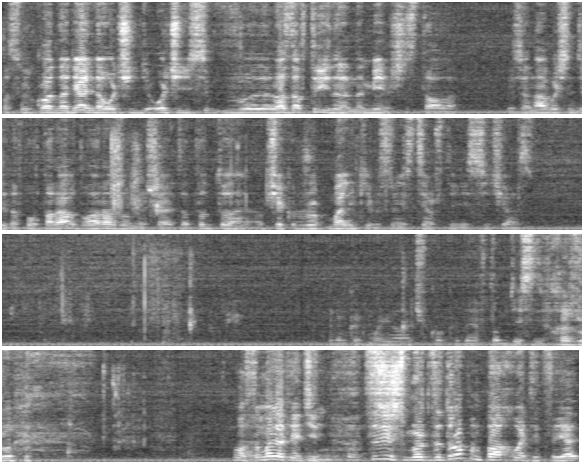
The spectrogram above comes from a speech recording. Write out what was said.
Поскольку она реально очень, очень в раза в три, наверное, меньше стала. То есть она обычно где-то в полтора, в два раза уменьшается, а тут э, вообще кружок маленький по сравнению с тем, что есть сейчас. Прям как мое очко, когда я в топ-10 вхожу. О, самолет летит. Слышишь, может за дропом поохотиться? Я,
